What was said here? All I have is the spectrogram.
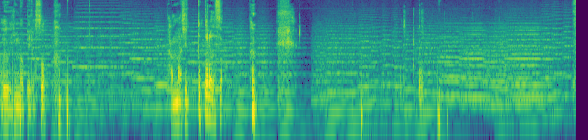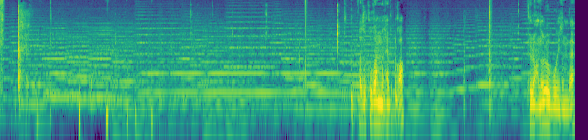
아유, 입맛 배렸어. 단맛이 뚝 떨어졌어. 나도 그거 한번 해볼까? 별로 안 어려워 보이던데?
